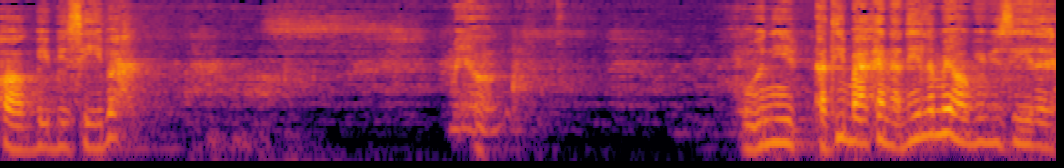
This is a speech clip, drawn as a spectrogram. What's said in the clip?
ออกบีบีซีป่ะ ไม่ออกโหนี่อธิบายขนาดนี้แล้วไม่ออกบีบีซีเลย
